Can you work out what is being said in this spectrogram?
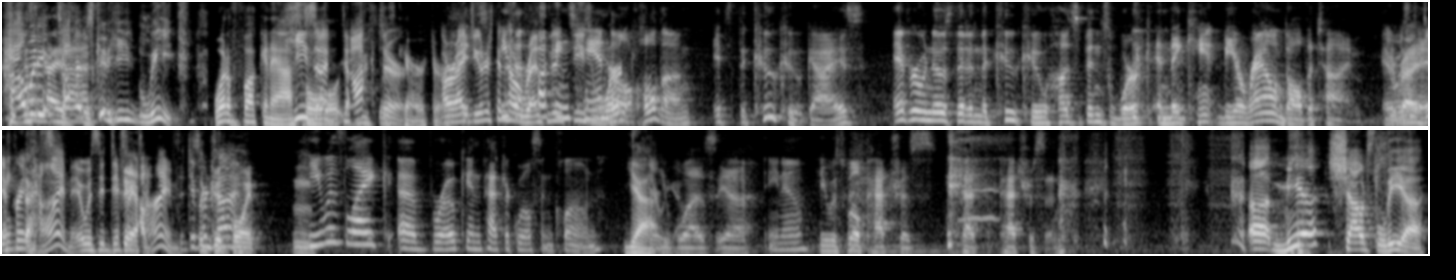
How many times just- can he leave? What a fucking asshole. He's a doctor. character. All right. Do you understand how a residencies work? Hold on. It's the cuckoo, guys. Everyone knows that in the cuckoo, husbands work and they can't be around all the time. It You're was right. a different That's- time. It was a different Damn. time. It's a That's a different good time. point. Mm. He was like a broken Patrick Wilson clone, Yeah. He was, yeah. you know? He was Will Patras, Pat, Patrison. Uh, Mia shouts Leah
